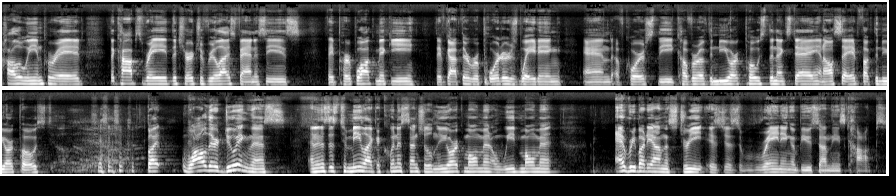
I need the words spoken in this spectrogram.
Halloween parade, the cops raid the Church of Realized Fantasies. They perp walk Mickey. They've got their reporters waiting, and of course the cover of the New York Post the next day. And I'll say it: fuck the New York Post. but while they're doing this, and this is to me like a quintessential New York moment, a weed moment everybody on the street is just raining abuse on these cops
